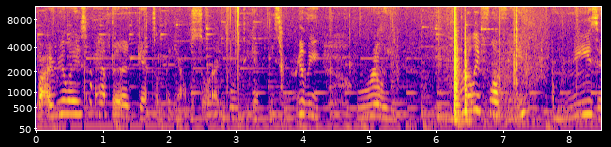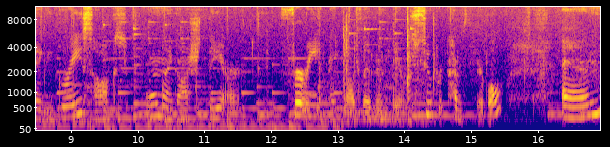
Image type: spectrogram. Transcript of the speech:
but I realize I have to get something else. So I'm going to get these really, really really fluffy, amazing gray socks. Oh my gosh, they are furry. I love them and they're super comfortable. And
